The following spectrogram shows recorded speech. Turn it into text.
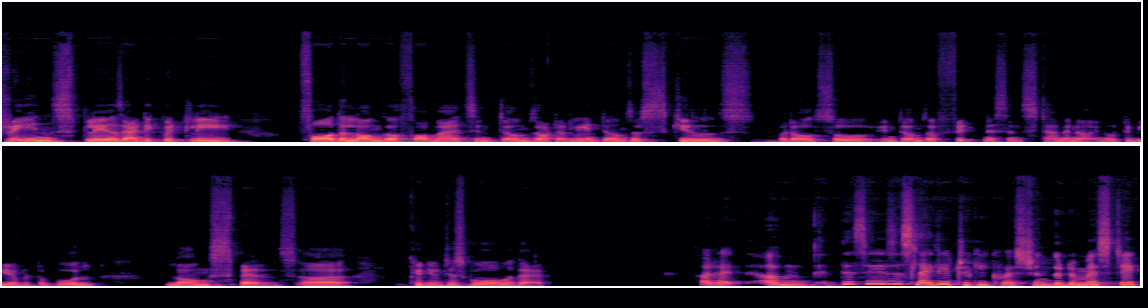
trains players adequately for the longer formats in terms not only in terms of skills but also in terms of fitness and stamina you know to be able to bowl long spells. Uh, could you just go over that? All right um, this is a slightly tricky question. The domestic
